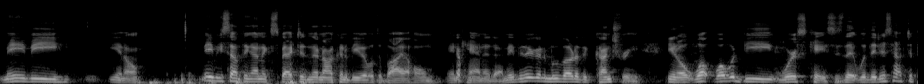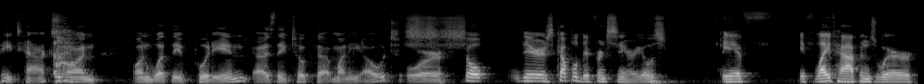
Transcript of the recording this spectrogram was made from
Maybe you know. Maybe something unexpected, and they're not going to be able to buy a home in Canada. Maybe they're going to move out of the country. You know, what what would be worst case? Is that would they just have to pay tax on on what they've put in as they took that money out or so there's a couple different scenarios. If if life happens where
